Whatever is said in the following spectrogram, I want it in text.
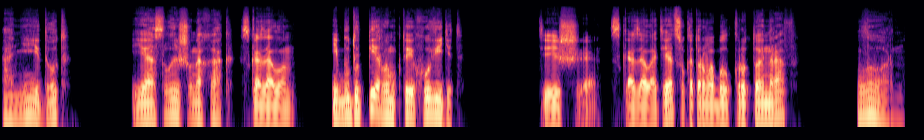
«Они идут». «Я слышу, Нахак», — сказал он, — «и буду первым, кто их увидит». «Тише», — сказал отец, у которого был крутой нрав. «Лорн»,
